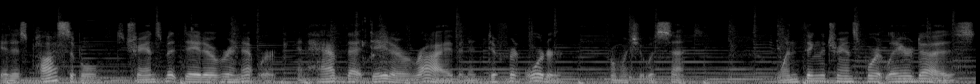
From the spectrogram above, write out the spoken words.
It is possible to transmit data over a network and have that data arrive in a different order from which it was sent. One thing the transport layer does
